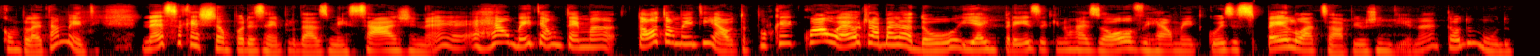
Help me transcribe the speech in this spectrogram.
Completamente. Nessa questão, por exemplo, das mensagens, né? é- Realmente é um tema totalmente em alta, porque qual é o trabalhador e a empresa que não resolve realmente coisas pelo WhatsApp hoje em dia, né? Todo mundo.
